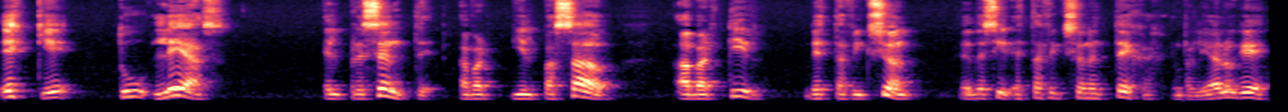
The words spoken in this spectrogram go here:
es que tú leas el presente y el pasado a partir de esta ficción, es decir, esta ficción en Texas, en realidad lo que es,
